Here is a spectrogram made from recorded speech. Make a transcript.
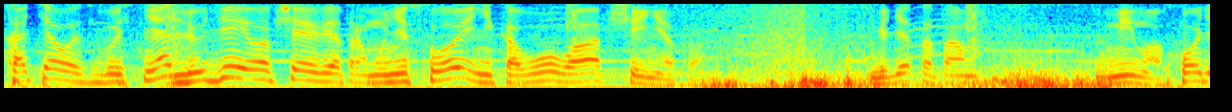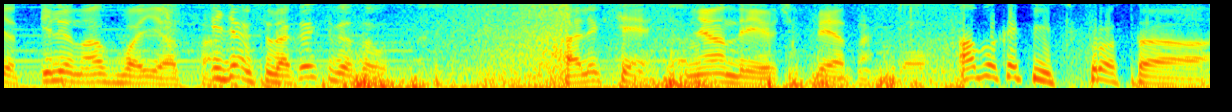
хотелось бы снять. Людей вообще ветром унесло и никого вообще нету. Где-то там мимо ходят или нас боятся. Идем сюда, как тебя зовут? Алексей, мне Андрей, очень приятно. Облокотись, просто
